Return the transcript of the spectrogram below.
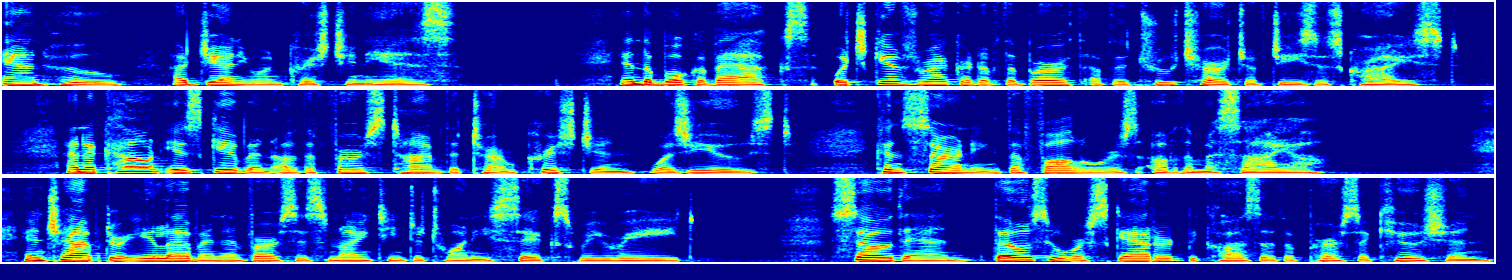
and who a genuine Christian is. In the book of Acts, which gives record of the birth of the true church of Jesus Christ, an account is given of the first time the term Christian was used concerning the followers of the Messiah. In chapter 11 and verses 19 to 26, we read So then, those who were scattered because of the persecution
